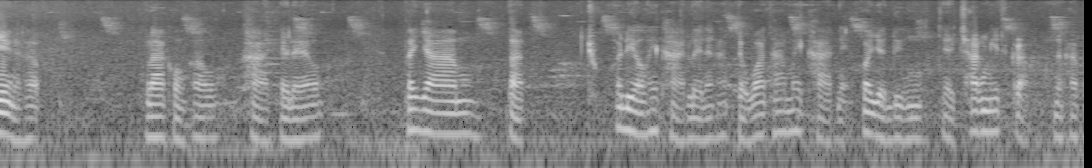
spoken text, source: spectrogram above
นี่นะครับรากของเขาขาดไปแล้ว พยายามตัดชั่วเดียวให้ขาดเลยนะครับ แต่ว่าถ้าไม่ขาดเนี่ยก็อย่าดึงอย่าชักมีดกลับนะครับ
